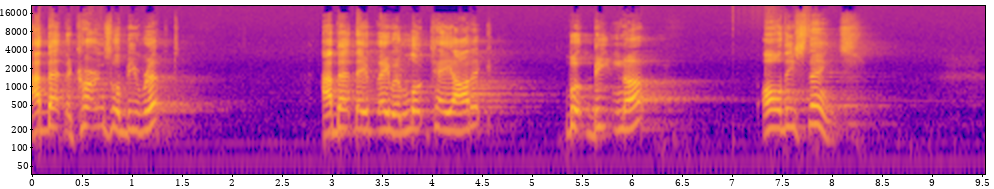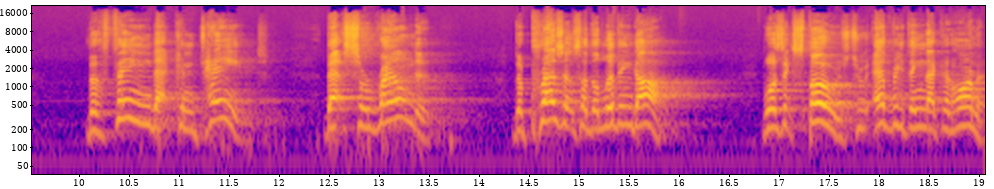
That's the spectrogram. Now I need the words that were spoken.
I bet the curtains will be ripped. I bet they, they would look chaotic, look beaten up, all these things. The thing that contained, that surrounded the presence of the living God was exposed to everything that could harm it.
